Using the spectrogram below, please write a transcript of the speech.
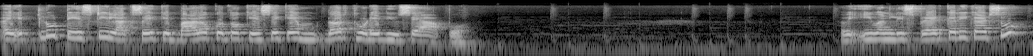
આ એટલું ટેસ્ટી લાગશે કે બાળકો તો કહેશે કે દર થોડે દિવસે આપો. હવે ઇવનલી સ્પ્રેડ કરી કાઢશું.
